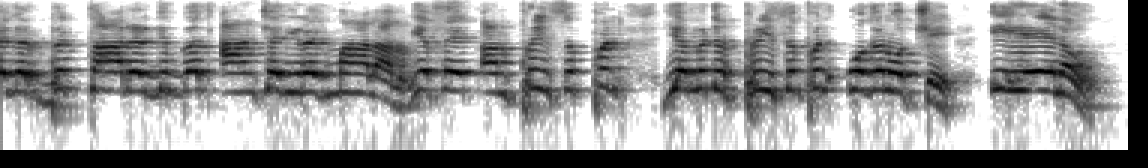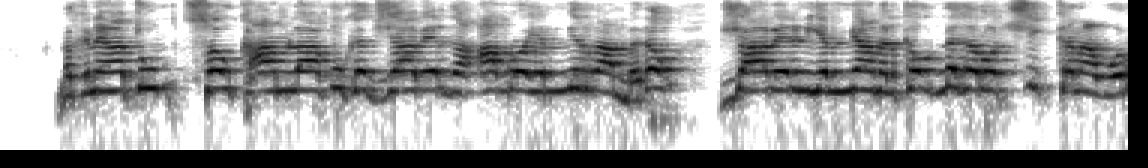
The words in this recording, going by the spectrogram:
ነገር ብታደርግበት አንተን ይረግመሃል አለው የሰይጣን principle የምድር principle ወገኖቼ ይሄ ነው። ምክንያቱም ሰው ከአምላኩ ከእግዚአብሔር ጋር አብሮ የሚራመደው እግዚአብሔርን የሚያመልከው ነገሮች ሲከናወኑ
